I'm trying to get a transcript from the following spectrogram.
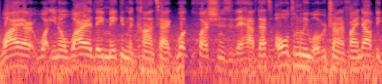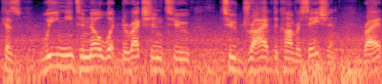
why are what you know why are they making the contact what questions do they have that's ultimately what we're trying to find out because we need to know what direction to to drive the conversation right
